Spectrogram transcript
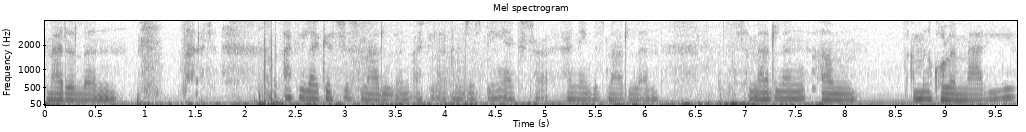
Madeline I feel like it's just Madeline. I feel like I'm just being extra. Her name is Madeline. So Madeline, um, I'm gonna call her Maddie.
